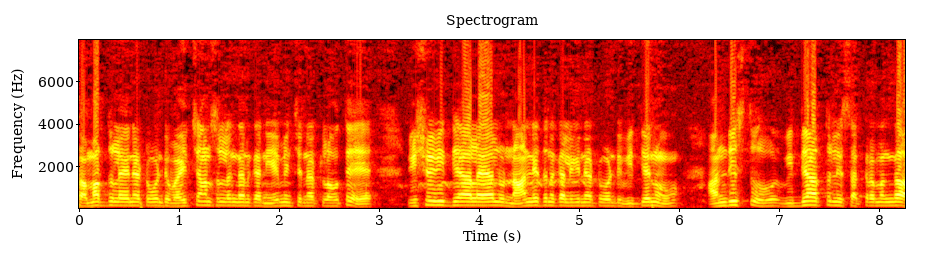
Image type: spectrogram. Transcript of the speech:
సమర్థులైనటువంటి వైస్ ఛాన్సలర్లను కనుక నియమించినట్లయితే విశ్వవిద్యాలయాలు నాణ్యతను కలిగినటువంటి విద్యను అందిస్తూ విద్యార్థుల్ని సక్రమంగా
